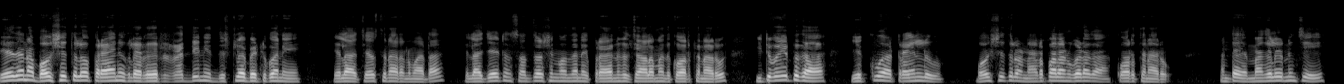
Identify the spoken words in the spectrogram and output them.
ఏదైనా భవిష్యత్తులో ప్రయాణికుల రద్దీని దృష్టిలో పెట్టుకొని ఇలా చేస్తున్నారనమాట ఇలా చేయడం సంతోషంగా ఉందని ప్రయాణికులు చాలామంది కోరుతున్నారు. ఇటువైపుగా ఎక్కువ ట్రైన్లు భవిష్యత్తులో నడపాలని కూడా కోరుతున్నారు. అంటే మంగళూరు నుంచి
